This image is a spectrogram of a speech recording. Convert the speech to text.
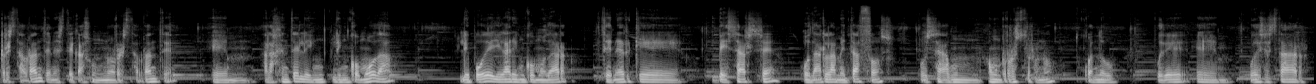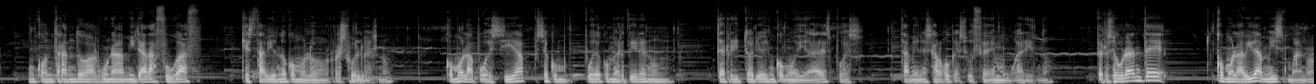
restaurante, en este caso un no restaurante, em, a la gente le, incomoda, le puede llegar a incomodar tener que besarse o dar lametazos pues, a, un, a un rostro, ¿no? Cuando puede, eh, puedes estar encontrando alguna mirada fugaz que está viendo cómo lo resuelves, ¿no? Cómo la poesía se puede convertir en un territorio de incomodidades, pues también es algo que sucede en Mugarit, ¿no? Pero seguramente como la vida misma, ¿no?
